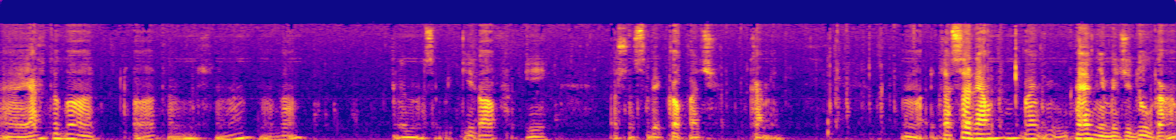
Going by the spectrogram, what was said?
E, jak to było? To tam nic nie ma. Dobra. Sobie kilof i zacznę sobie kopać kamień. No i ta seria pe- pewnie będzie długa,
